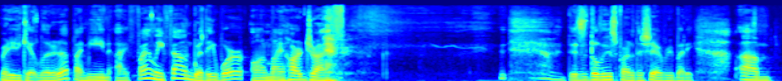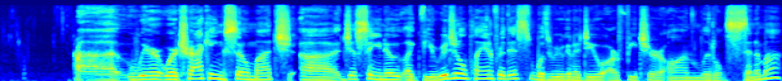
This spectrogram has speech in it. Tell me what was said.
ready to get loaded up, I mean I finally found where they were on my hard drive. this is the loose part of the show, everybody. Um, uh, we're we're tracking so much. Uh, just so you know, like the original plan for this was we were going to do our feature on Little Cinema.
